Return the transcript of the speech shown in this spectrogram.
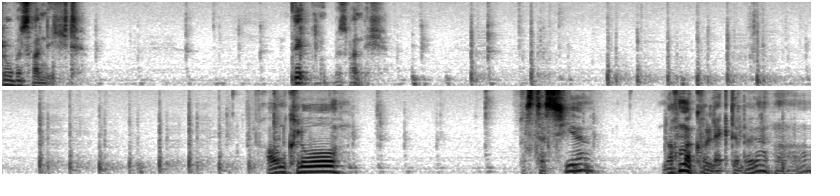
Klo müssen wir nicht. Nee, müssen wir nicht. Frauenklo. Was ist das hier? Nochmal Collectible. Aha.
